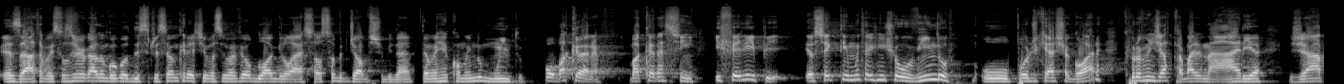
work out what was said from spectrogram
exata, mas se você jogar no Google Destruição Criativa, você vai ver o blog lá, é só sobre Jobs to be done. Também recomendo muito. Pô, bacana. Bacana sim. E Felipe, eu sei que tem muita gente ouvindo o podcast agora, que provavelmente já trabalha na área, já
